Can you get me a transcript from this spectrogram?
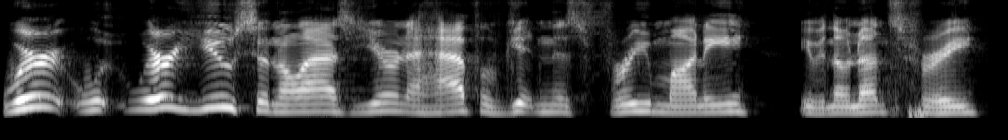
We're we're used in the last year and a half of getting this free money, even though nothing's free.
